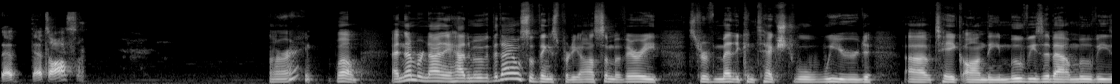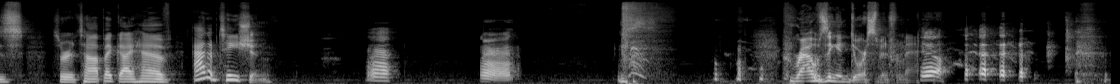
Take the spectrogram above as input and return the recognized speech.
that that's awesome. All right. Well, at number nine, I had a movie that I also think is pretty awesome. A very sort of meta-contextual, weird uh, take on the movies about movies sort of topic. I have adaptation. Eh, all right. Rousing endorsement from that. Yeah.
